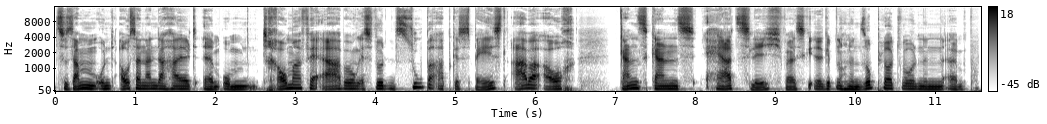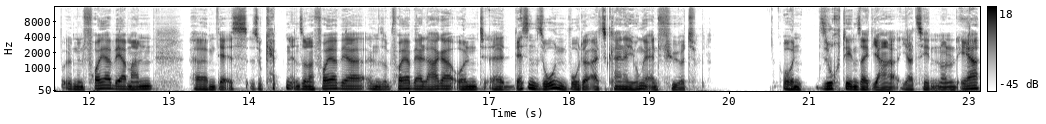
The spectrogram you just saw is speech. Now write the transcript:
Zusammen- und Auseinanderhalt, ähm, um Traumavererbung. Es wird super abgespaced, aber auch ganz, ganz herzlich, weil es gibt noch einen Subplot, wo ein, ähm, ein Feuerwehrmann, ähm, der ist so Captain in so einer Feuerwehr, in so einem Feuerwehrlager und äh, dessen Sohn wurde als kleiner Junge entführt und sucht den seit Jahr, Jahrzehnten. Und er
